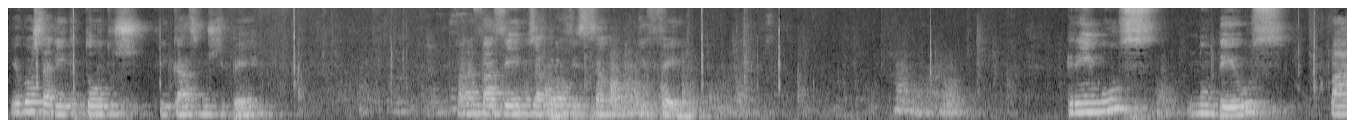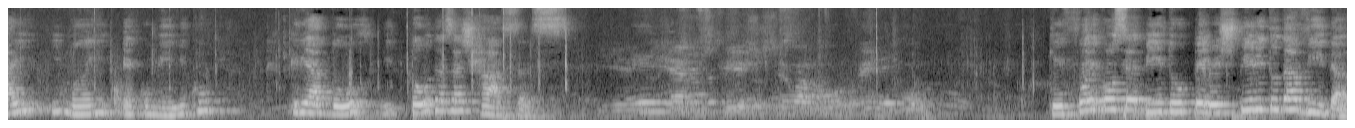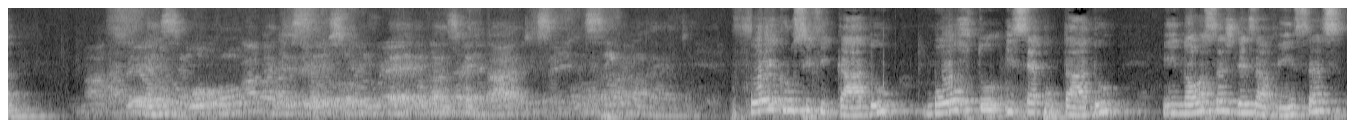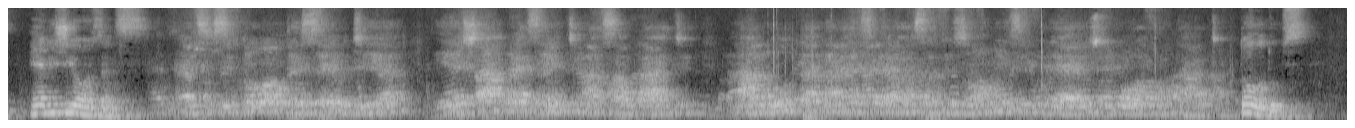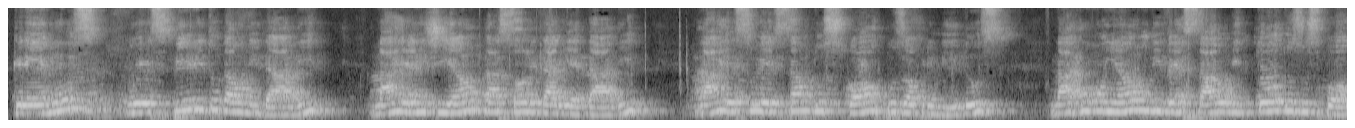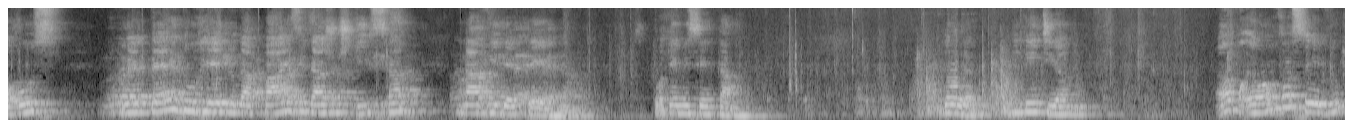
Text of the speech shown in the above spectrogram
Eu gostaria que todos ficássemos de pé para fazermos a profissão de fé. Cremos num Deus, Pai e Mãe ecumênico, Criador de todas as raças, que foi concebido pelo Espírito da vida, nasceu no corpo, padeceu sob o império das verdades, sem maldade. foi crucificado, morto e sepultado em nossas desavenças religiosas. ressuscitou ao terceiro dia e está presente na saudade, na luta e na esperança dos homens e mulheres de boa vontade. Todos cremos no Espírito da unidade, na religião da solidariedade, na ressurreição dos corpos oprimidos, na comunhão universal de todos os povos, no eterno reino da paz e da justiça, na vida eterna. Podemos sentar. Dora, ninguém te ama. Amo, eu amo você, viu?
